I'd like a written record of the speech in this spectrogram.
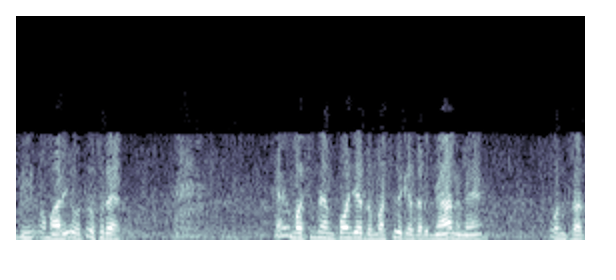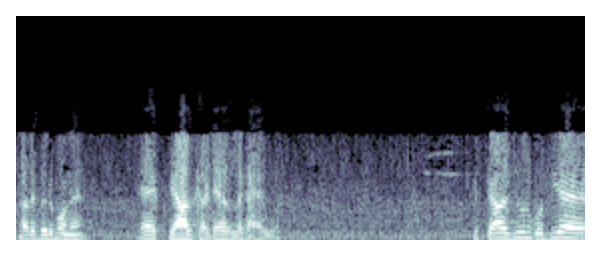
بھی ہماری اس رہے مسجد میں ہم پہنچے تو مسجد کے درمیان میں ان طالب علموں نے ایک پیاز کا ڈھیر لگایا ہوا۔ پیاز جو ان کو دیا ہے۔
